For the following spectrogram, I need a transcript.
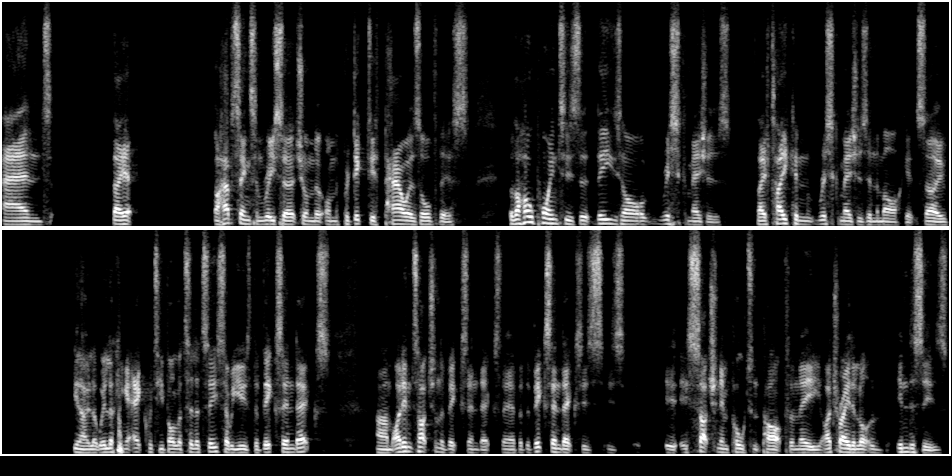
and they, I have seen some research on the on the predictive powers of this, but the whole point is that these are risk measures. They've taken risk measures in the market, so you know, look, we're looking at equity volatility. So we use the VIX index. Um, I didn't touch on the VIX index there, but the VIX index is is is such an important part for me. I trade a lot of indices,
